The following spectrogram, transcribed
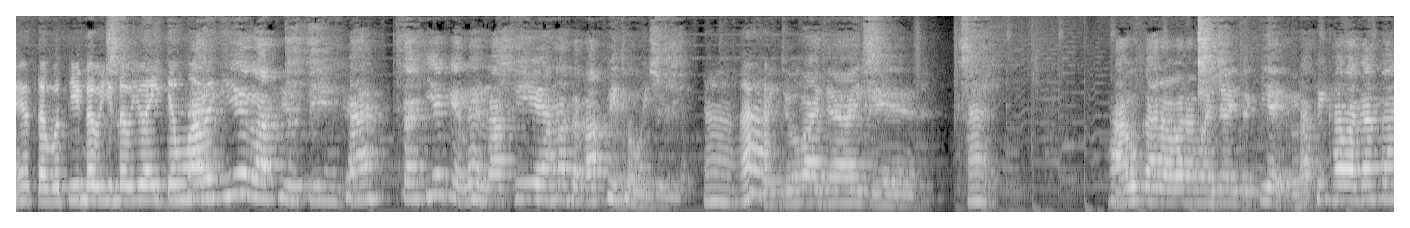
એ તો બધી નવી નવી આઈટમ આવે. કે લાફી હતી કે લે લાફી આમાં તો લાફી જ હોવી જોઈએ. હા હા. જોવા જાય કે હા. ભાવ કારાવાળા જાય તો કે લાફી ખાવા ગાતા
